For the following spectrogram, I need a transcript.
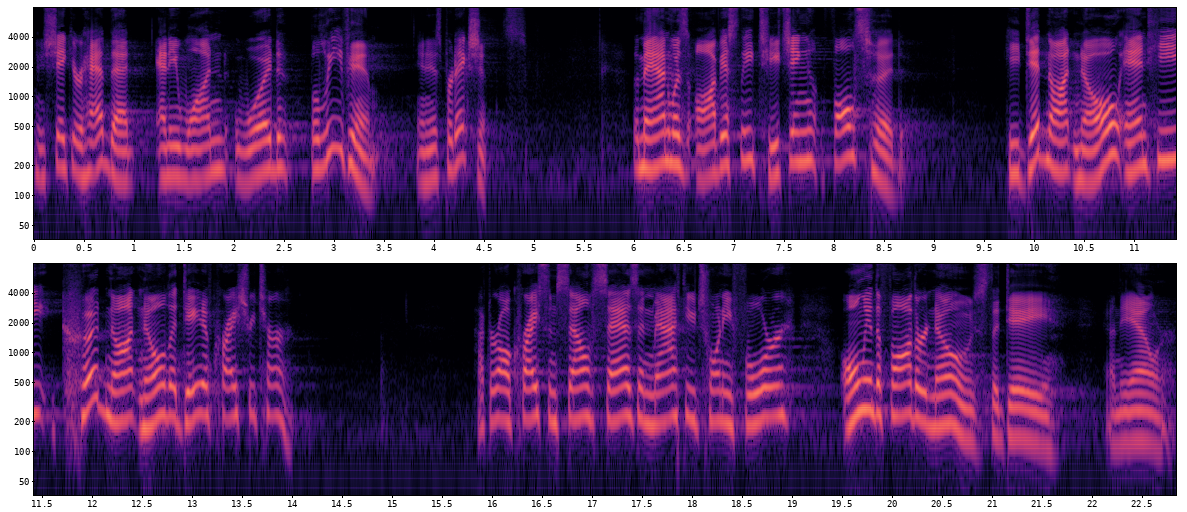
you shake your head that anyone would believe him in his predictions. The man was obviously teaching falsehood. He did not know, and he could not know the date of Christ's return. After all, Christ himself says in Matthew 24, only the Father knows the day and the hour.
